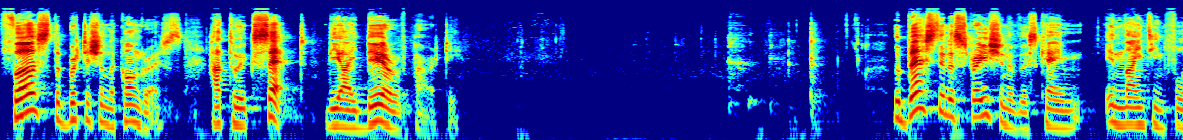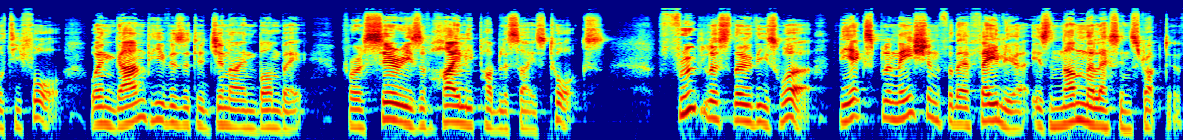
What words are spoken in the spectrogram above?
First, the British and the Congress had to accept the idea of parity. The best illustration of this came in 1944 when Gandhi visited Jinnah in Bombay for a series of highly publicized talks. Fruitless though these were, the explanation for their failure is nonetheless instructive.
